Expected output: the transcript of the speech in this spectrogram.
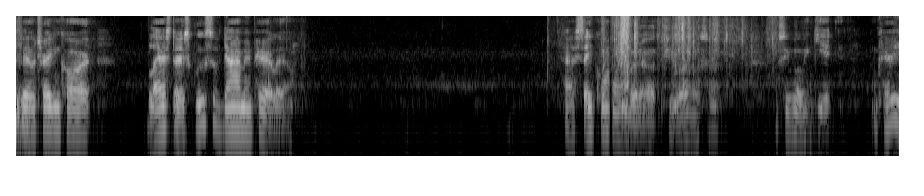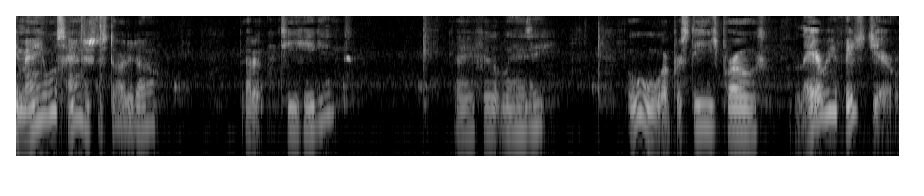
NFL trading card blaster exclusive diamond parallel. Has Saquon point, but uh, a few others. So let's see what we get. Okay, Emmanuel Sanders to start it off. Got a T. Higgins. Okay, Philip Lindsay. Ooh, a Prestige Pros Larry Fitzgerald.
